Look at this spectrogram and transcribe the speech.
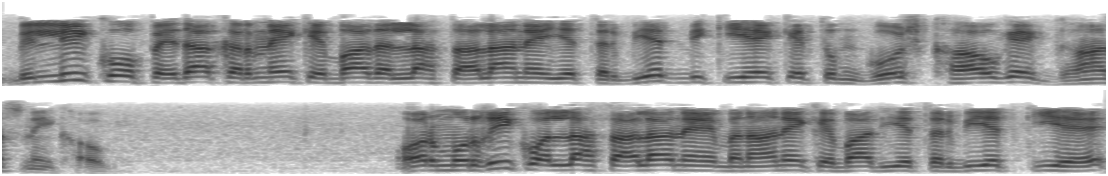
بلی کو پیدا کرنے کے بعد اللہ تعالیٰ نے یہ تربیت بھی کی ہے کہ تم گوشت کھاؤ گے، گھاس نہیں کھاؤ گے۔ اور مرغی کو اللہ تعالیٰ نے بنانے کے بعد یہ تربیت کی ہے،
